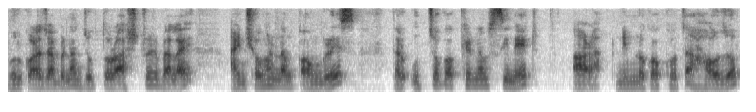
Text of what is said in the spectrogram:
ভুল করা যাবে না, যুক্তরাষ্ট্রের বেলায় আইনসভার নাম কংগ্রেস তার উচ্চ কক্ষের নাম সিনেট আর নিম্ন কক্ষ হচ্ছে house of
